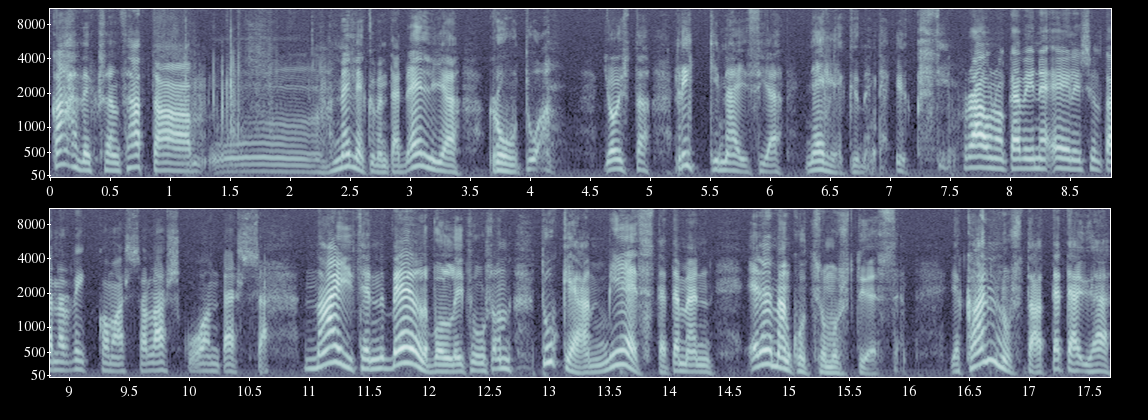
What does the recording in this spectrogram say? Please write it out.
844 ruutua, joista rikkinäisiä 41. Rauno kävi ne eilisiltana rikkomassa, lasku on tässä. Naisen velvollisuus on tukea miestä tämän elämänkutsumustyössä ja kannustaa tätä yhä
